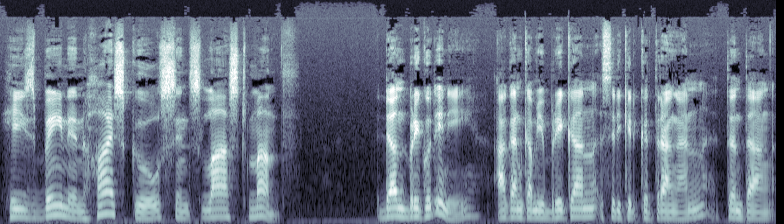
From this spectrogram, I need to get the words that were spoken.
He's been in high school since last month. Dan berikut ini akan kami berikan sedikit keterangan tentang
